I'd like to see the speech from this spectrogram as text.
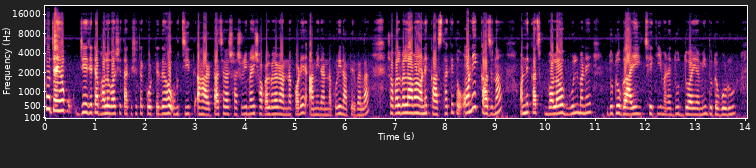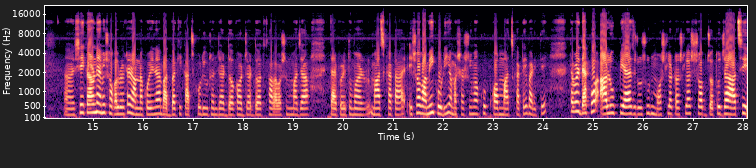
তো যাই হোক, যে যেটা ভালোবাসে তাকে সেটা করতে দেওয়া উচিত। আর তাছাড়া শাশুড়ি মাই সকালবেলা রান্না করে, আমি রান্না করি রাতের বেলা। সকালবেলা আমার অনেক কাজ থাকে, তো অনেক কাজ না, অনেক কাজ বলাও ভুল। মানে দুটো গাই ছেকি মানে দুধ দোয়াই আমি, দুটো গরুর। সেই কারণে আমি সকালবেলাটা রান্না করি না। বাদ বাকি কাজ করি, উঠান ঝাড় দেওয়া, ঘর ঝাড় দেওয়া, থালা বাসন মাজা, তারপরে তোমার মাছ কাটা, এসব আমিই করি। আমার শাশুড়ি মা খুব কম মাছ কাটে বাড়িতে। তারপরে দেখো, আলু, পেঁয়াজ, রসুন, মশলা টশলা সব যত যা আছে,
